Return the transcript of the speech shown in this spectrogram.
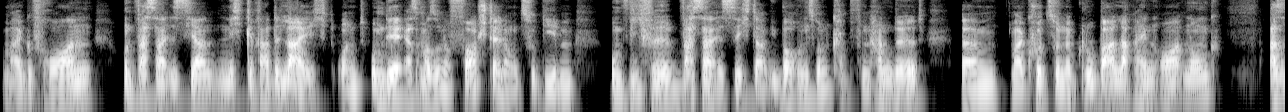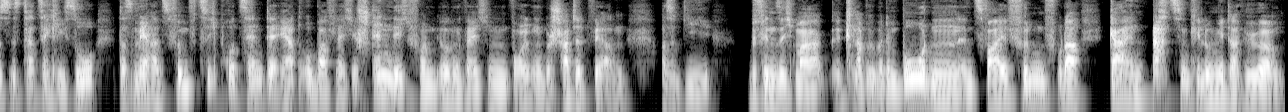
mal gefroren. Und Wasser ist ja nicht gerade leicht. Und um dir erstmal so eine Vorstellung zu geben, um wie viel Wasser es sich da über unseren Köpfen handelt, ähm, mal kurz so eine globale Einordnung. Also es ist tatsächlich so, dass mehr als 50 Prozent der Erdoberfläche ständig von irgendwelchen Wolken beschattet werden. Also die befinden sich mal knapp über dem Boden in zwei, fünf oder gar in 18 Kilometer Höhe.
